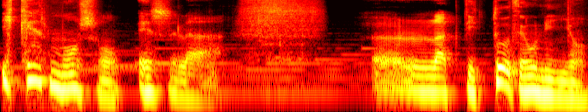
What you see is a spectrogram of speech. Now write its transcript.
Y qué hermoso es la, la actitud de un niño.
